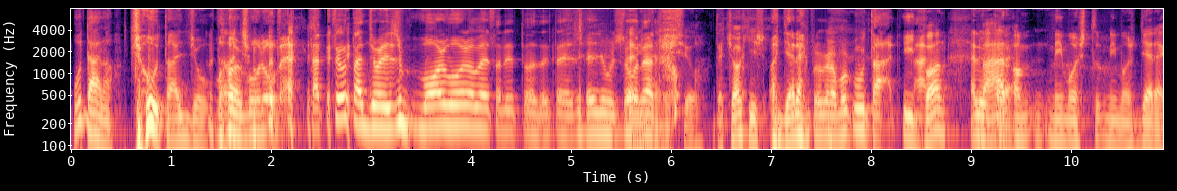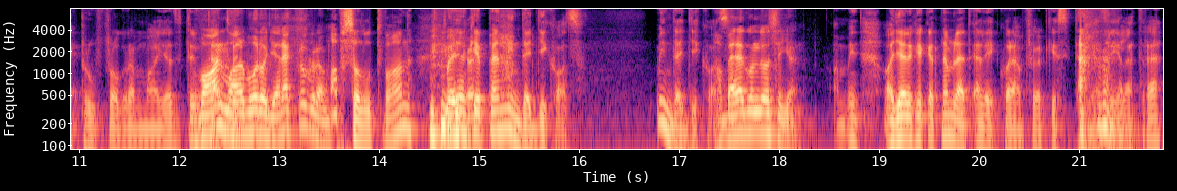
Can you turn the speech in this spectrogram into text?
utána Csótány Joe, Marlboro, Man. Tehát Csótány Joe és Marlboro, Man szerintem az egy teljesen jó sorrend. Jó. De csak is a gyerekprogramok után. Így Hát, van, előtte bár a, mi, most, mi most gyerekproof programmal jöttünk. Van Marlboro gyerekprogram? Abszolút van, tulajdonképpen mindegyik az. Mindegyik az. Ha belegondolsz, igen. A- gyerekeket nem lehet elég korán fölkészíteni az életre,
